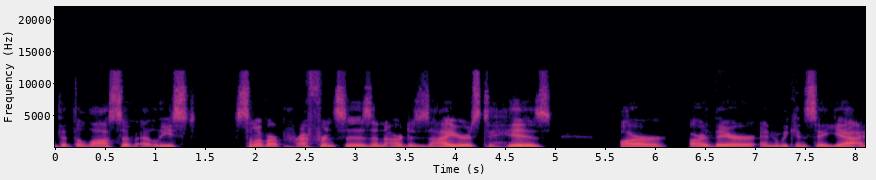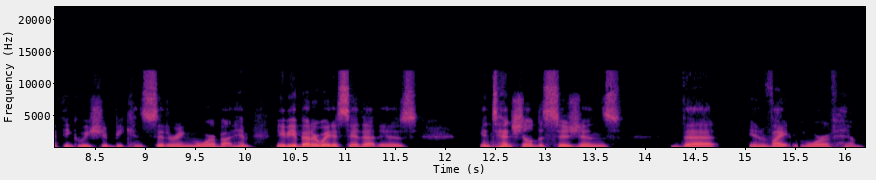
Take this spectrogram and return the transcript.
that the loss of at least some of our preferences and our desires to his are are there and we can say yeah i think we should be considering more about him. Maybe a better way to say that is intentional decisions that invite more of him.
